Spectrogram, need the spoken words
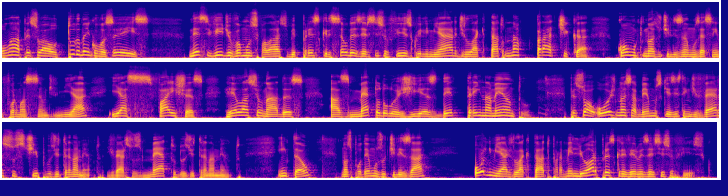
Olá pessoal, tudo bem com vocês? Nesse vídeo vamos falar sobre prescrição do exercício físico e limiar de lactato na prática, como que nós utilizamos essa informação de limiar e as faixas relacionadas às metodologias de treinamento. Pessoal, hoje nós sabemos que existem diversos tipos de treinamento, diversos métodos de treinamento. Então, nós podemos utilizar o limiar de lactato para melhor prescrever o exercício físico.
